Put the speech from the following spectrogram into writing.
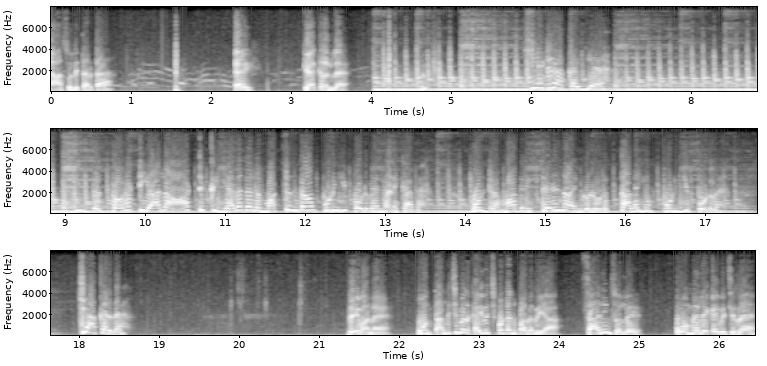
நான் சொல்லி தரட்டா ஏய் கேக்குறேன்ல. கைய. இந்த தொரட்டியால ஆட்டுக்கு இலதல மட்டும்தான் புடுங்கி போடுவேன்னு நினைக்காத. ஒன்ற மாதிரி தெருநாயங்களோட தலையும் புடுங்கி போடுவேன். ஜாக்கிரதை. தெய்வானே உன் தங்கச்சி மேல கை வச்சு போட்டேன்னு பாக்குறியா? சரின்னு சொல்லு. உன் மேலே கை வச்சிடுறேன்.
